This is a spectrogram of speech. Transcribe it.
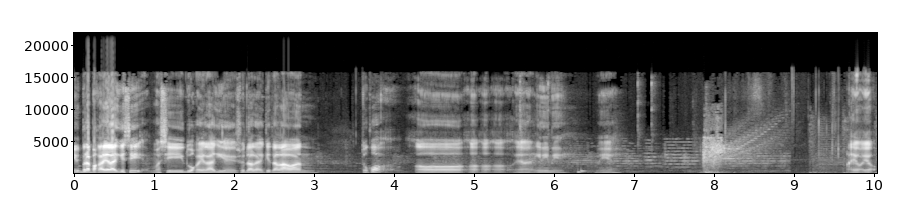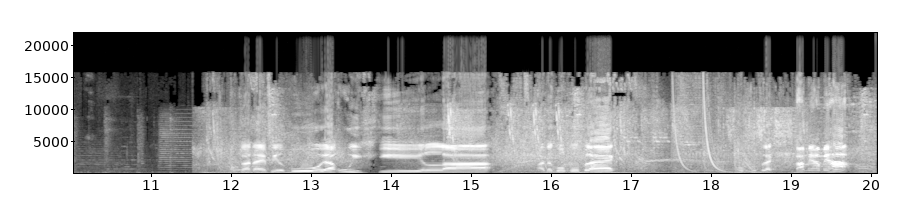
Ini berapa kali lagi sih? Masih dua kali lagi ya. Sudah lah, ya, kita lawan. Tuh kok, uh, uh, uh, uh, yang ini nih, nih ya. Ayo, ayo. Oke, ada Evil Bu ya. Wih, gila. Ada Goku Black. Goku Black. Kamehameha. Hmm,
